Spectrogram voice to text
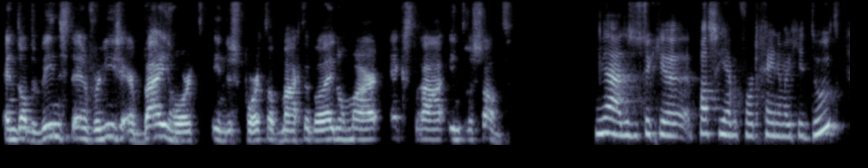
En dat winst en verlies erbij hoort in de sport, dat maakt het alleen nog maar extra interessant. Ja, dus een stukje passie hebben voor hetgene wat je doet.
